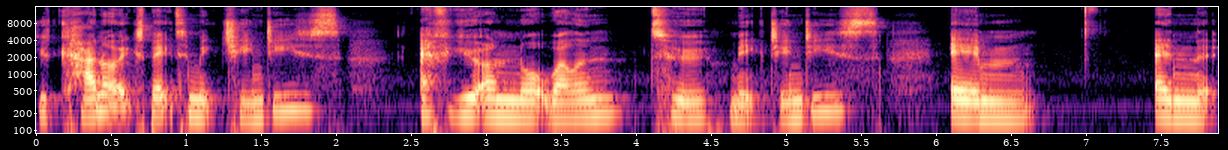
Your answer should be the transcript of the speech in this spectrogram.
You cannot expect to make changes if you are not willing to make changes, um, and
